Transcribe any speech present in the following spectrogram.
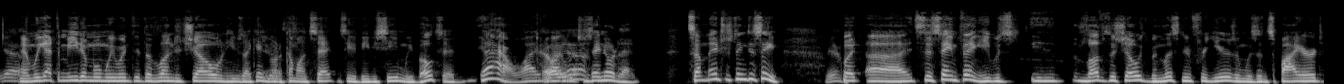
Yeah. and we got to meet him when we went to the London show. And he was like, "Hey, you want to come on set and see the BBC?" And we both said, "Yeah, why? Hell why yeah. would you say no to that? Something interesting to see." Yeah. But uh, it's the same thing. He was he loves the show. He's been listening for years and was inspired,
